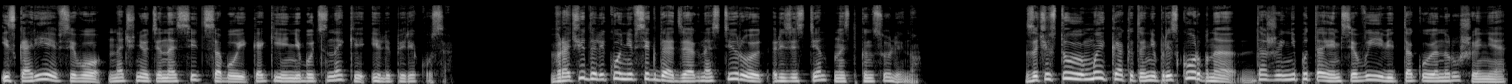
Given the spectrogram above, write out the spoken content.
и, скорее всего, начнете носить с собой какие-нибудь снеки или перекусы. Врачи далеко не всегда диагностируют резистентность к инсулину. Зачастую мы, как это ни прискорбно, даже не пытаемся выявить такое нарушение,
